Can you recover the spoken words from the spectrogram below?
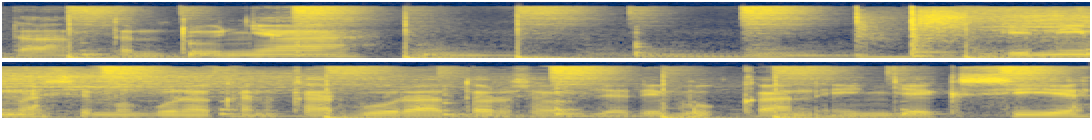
dan tentunya ini masih menggunakan karburator sob. Jadi bukan injeksi ya.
